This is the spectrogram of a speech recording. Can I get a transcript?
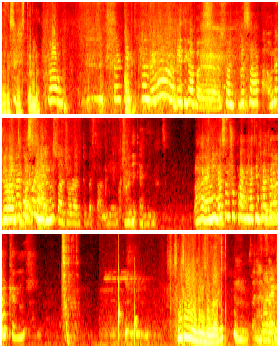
ኧረ ሲያስጠላ ፐርፌክት። ፕራንክ ቤቲ ጋር በ- እሷ ልትበሳ እውነት ጆሮ ለመናገር ልትበሳ እሷ- እየሄድን እሷ ጆሮ ልትበሳ ነው። ይሄን ቁጭ ብዬ ቀለኝት አሀ ያኔን ያሰብሽው ፕራንክ ናቴን ፕራንክ አደረገ? ስንት ብር ነው ግን የገዛሽው? ማርያም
